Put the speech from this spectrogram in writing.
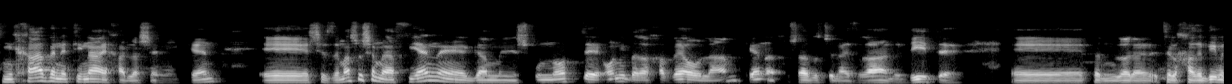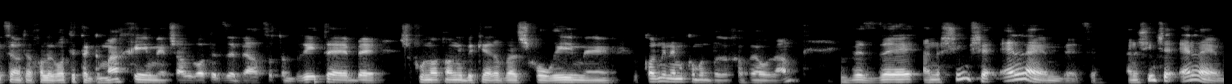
תמיכה ונתינה אחד לשני, כן? אה, שזה משהו שמאפיין אה, גם שכונות עוני ברחבי העולם, כן? התחושה הזאת של העזרה ההדדית, אני לא יודע, אצל החרדים אצלנו אתה יכול לראות את הגמ"חים, אפשר לראות את זה בארצות הברית בשכונות עוני בקרב השחורים, בכל מיני מקומות ברחבי העולם, וזה אנשים שאין להם בעצם, אנשים שאין להם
